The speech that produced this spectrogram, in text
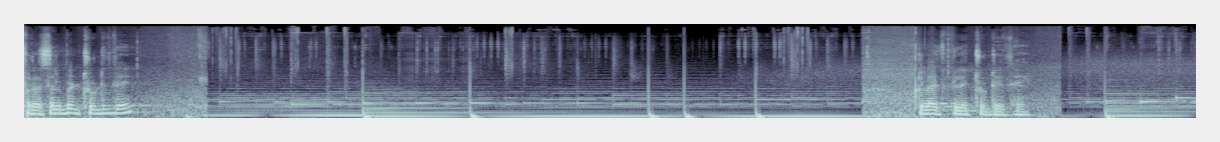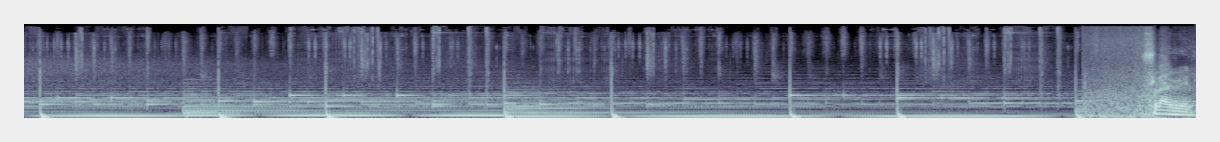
પ્રેશર પ્લેટ છૂટી થઈ ક્લચ પ્લેટ છૂટી થઈ ફ્લાયવ્હીલ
